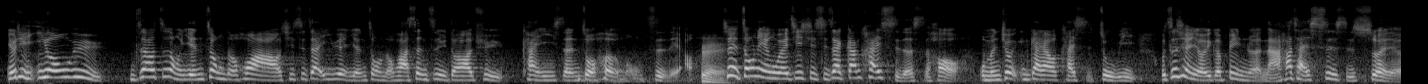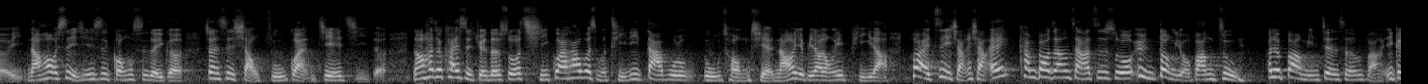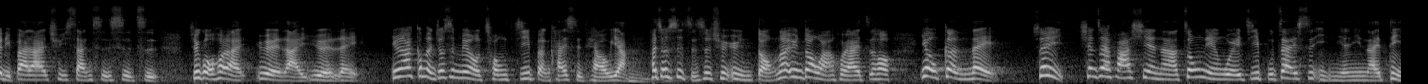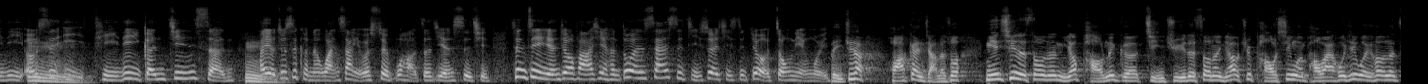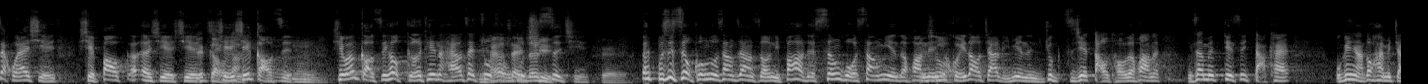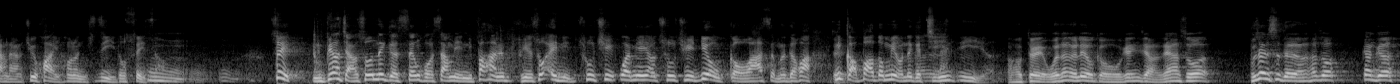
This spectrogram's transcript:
有点忧郁。你知道这种严重的话哦，其实在医院严重的话，甚至于都要去看医生做荷尔蒙治疗。对，所以中年危机其实在刚开始的时候，我们就应该要开始注意。我之前有一个病人啊，他才四十岁而已，然后是已经是公司的一个算是小主管阶级的，然后他就开始觉得说奇怪，他为什么体力大不如从前，然后也比较容易疲劳。后来自己想一想，哎，看报章杂志说运动有帮助。他就报名健身房，一个礼拜大概去三次四次，结果后来越来越累，因为他根本就是没有从基本开始调养，他就是只是去运动，那运动完回来之后又更累。所以现在发现啊，中年危机不再是以年龄来定义，而是以体力跟精神，嗯、还有就是可能晚上也会睡不好这件事情。甚至研究发现，很多人三十几岁其实就有中年危机。就像华干讲的说，年轻的时候呢，你要跑那个警局的时候呢，你要去跑新闻，跑完回新闻以后呢，再回来写写报告，呃，写写写写稿子。嗯。写完稿子以后，隔天呢还要再做重复的事情。对。哎，不是只有工作上这样的时候，你包括你的生活上面的话呢，你回到家里面呢，你就直接倒头的话呢，你在那边。电视一打开，我跟你讲，都还没讲两句话以后呢，你自己都睡着。嗯嗯，所以你不要讲说那个生活上面，你包含比如说，哎，你出去外面要出去遛狗啊什么的话，你搞不好都没有那个精力了。哦，对我那个遛狗，我跟你讲，人家说不认识的人，他说干哥，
